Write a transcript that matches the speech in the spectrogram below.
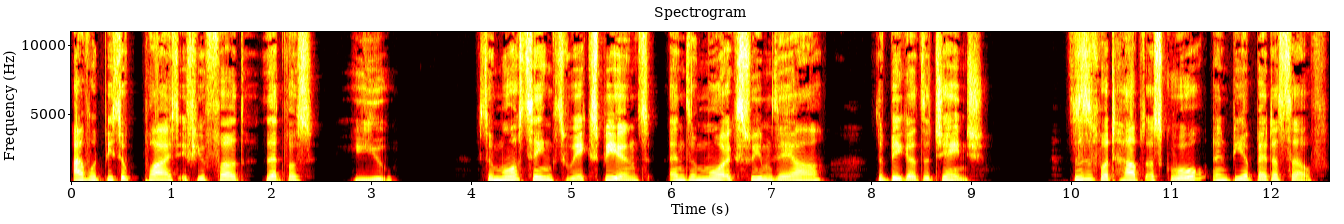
I would be surprised if you felt that was you. The more things we experience and the more extreme they are, the bigger the change. This is what helps us grow and be a better self.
